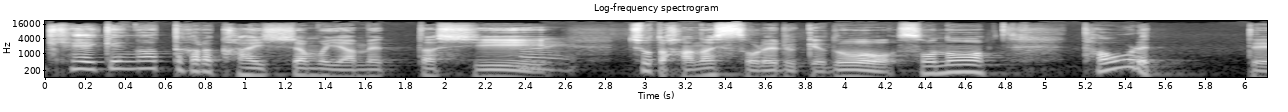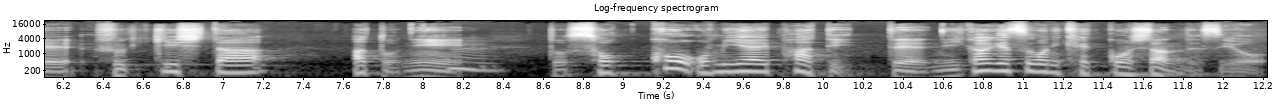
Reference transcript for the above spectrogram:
経験があったから会社も辞めたし、はい。ちょっと話それるけどその倒れて復帰した後に、うん。と速攻お見合いパーティーって2ヶ月後に結婚したんですよ。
